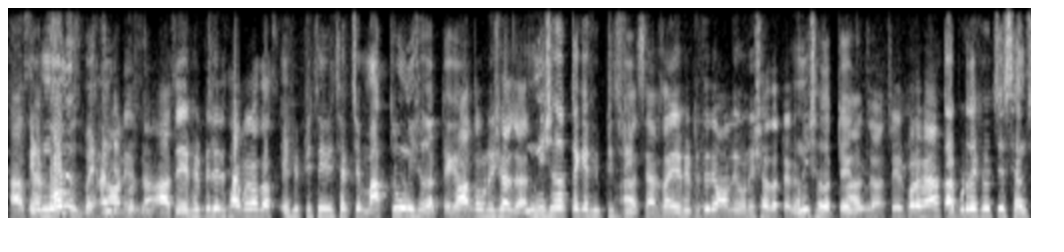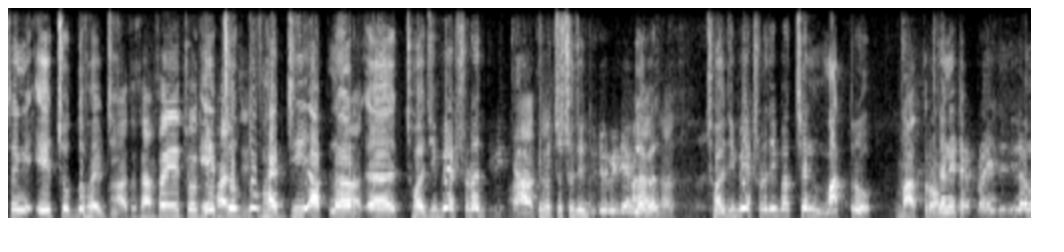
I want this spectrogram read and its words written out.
আচ্ছা, এটা নন ইউজ ভাই হান্ড্রেড Non-use না? পার্সেন্ট আচ্ছা এ ফিফটি থ্রি থাকবে কত ফিফটি থ্রি থাকছে মাত্র উনিশ হাজার টাকা। মাত্র উনিশ হাজার? উনিশ হাজার টাকা fifty three Samsung A fifty three only উনিশ হাজার টাকা। উনিশ হাজার টাকা। আচ্ছা আচ্ছা এরপরে হ্যাঁ তারপর দেখা হচ্ছে চোদ্দ ফাইভ জি আচ্ছা স্যামসাং এ চোদ্দ এ চোদ্দ ফাইভ জি আপনার আচ্ছা। আহ, ছয় জিবি একশোটা জিবি চার জিবি দুটো বেডি অ্যাভেলেবেল আচ্ছা, ছয় জিবি একশোটা জিবি পাচ্ছেন মাত্র। মাত্র। জানি এটার প্রাইস দিয়ে দিলাম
